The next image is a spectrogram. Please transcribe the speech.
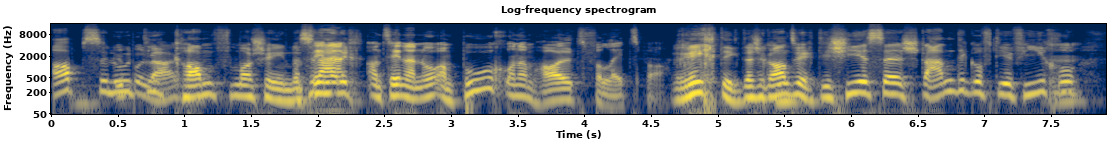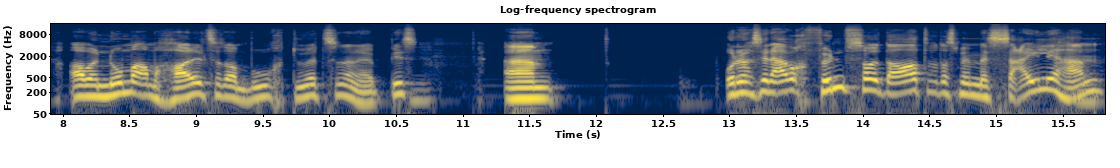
absolute Überlegen. Kampfmaschinen. Das Sie sind sind, eigentlich und sind auch nur am Bauch und am Hals verletzbar. richtig, das ist ja ganz wichtig. Die schießen ständig auf die Mhm. Viecher, aber nur am Hals oder am Bauch tut es ihnen etwas. Ähm, oder es sind einfach fünf Soldaten, die das mit einem Seil haben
